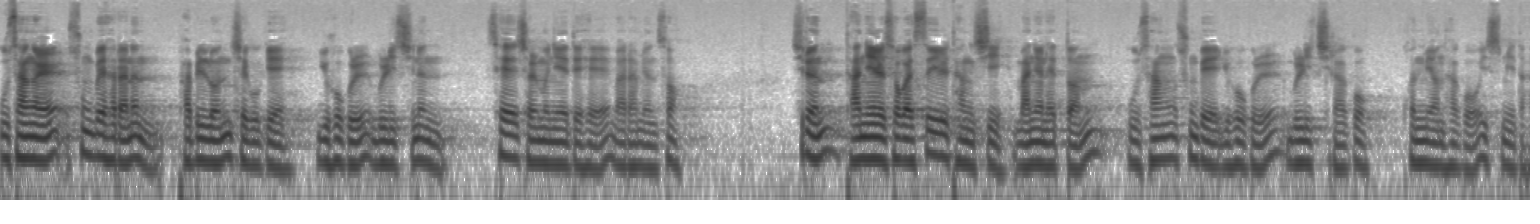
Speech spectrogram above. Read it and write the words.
우상을 숭배하라는 바빌론 제국의 유혹을 물리치는 새 젊은이에 대해 말하면서 실은 다니엘서가 쓰일 당시 만연했던 우상 숭배 유혹을 물리치라고 권면하고 있습니다.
